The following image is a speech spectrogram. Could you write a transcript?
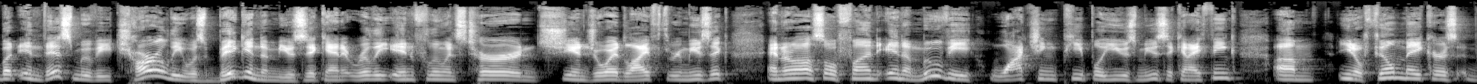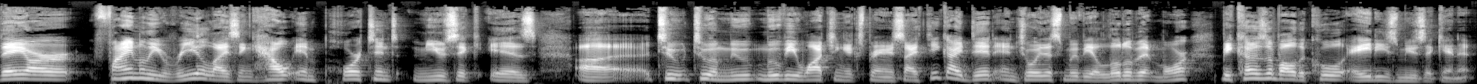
But in this movie, Charlie was big into music and it really influenced her and she enjoyed life through music. And it was also fun in a movie watching people use music. And I think, um, you know, filmmakers, they are finally realizing how important music is uh, to, to a mo- movie watching experience. And I think I did enjoy this movie a little bit more because of all the cool 80s music in it.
